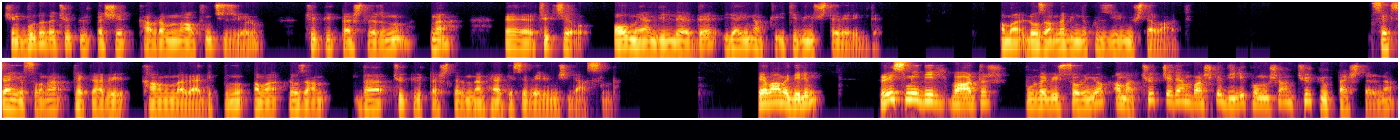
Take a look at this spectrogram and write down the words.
Şimdi burada da Türk yurttaşı kavramının altını çiziyorum. Türk yurttaşlarına e, Türkçe olmayan dillerde yayın hakkı 2003'te verildi. Ama Lozan'da 1923'te vardı. 80 yıl sonra tekrar bir kanunla verdik bunu ama Lozan'da Türk yurttaşlarından herkese verilmiş idi aslında. Devam edelim. Resmi dil vardır. Burada bir sorun yok ama Türkçeden başka dili konuşan Türk yurttaşlarına,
